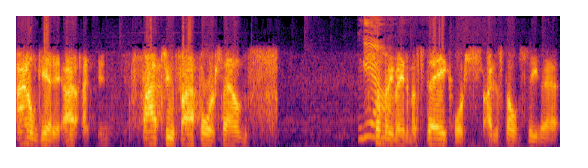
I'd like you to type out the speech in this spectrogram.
I don't get it. I, I, five two five four sounds Yeah. somebody made a mistake, or I just don't see that.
